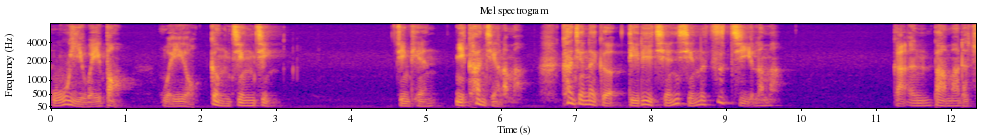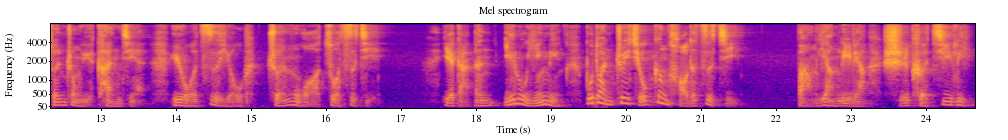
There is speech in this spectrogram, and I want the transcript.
无以为报，唯有更精进。今天你看见了吗？看见那个砥砺前行的自己了吗？感恩爸妈的尊重与看见，与我自由，准我做自己；也感恩一路引领，不断追求更好的自己，榜样力量时刻激励。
